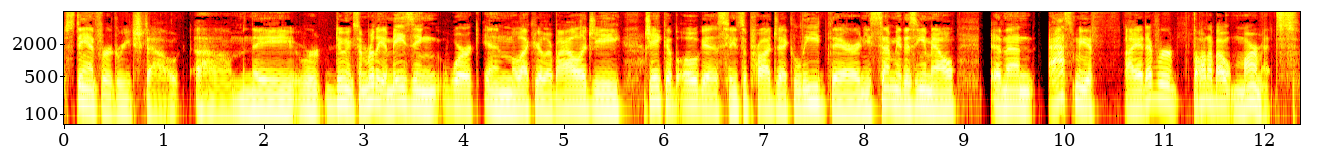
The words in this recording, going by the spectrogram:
Stanford reached out, um, and they were doing some really amazing work in molecular biology. Jacob Ogus, he's a project lead there, and he sent me this email and then asked me if I had ever thought about marmots.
